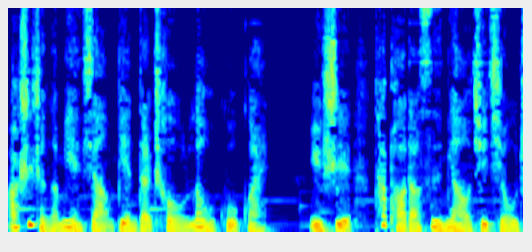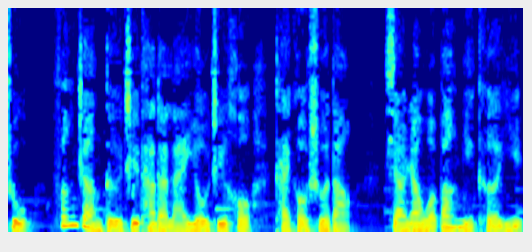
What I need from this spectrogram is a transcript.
而是整个面相变得丑陋古怪。于是他跑到寺庙去求助，方丈得知他的来由之后，开口说道：“想让我帮你可以，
